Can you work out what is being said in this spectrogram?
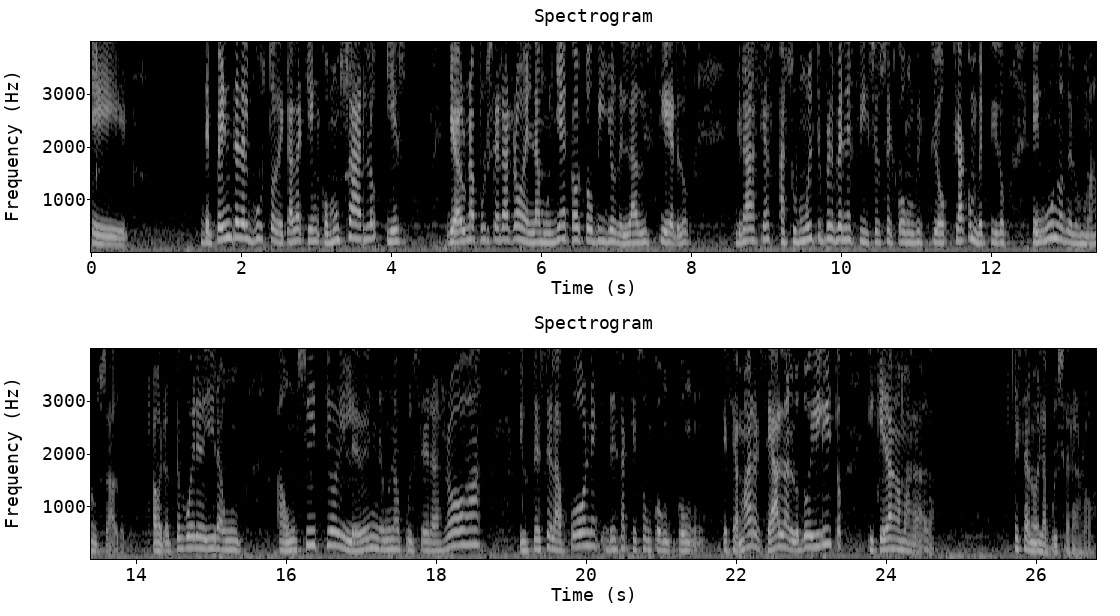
eh, depende del gusto de cada quien cómo usarlo y es llevar una pulsera roja en la muñeca o tobillo del lado izquierdo gracias a sus múltiples beneficios, se, convirtió, se ha convertido en uno de los más usados. Ahora, usted puede ir a un, a un sitio y le venden una pulsera roja y usted se la pone, de esas que son con, que se amarran, se alan los dos hilitos y quedan amarradas. Esa no es la pulsera roja.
